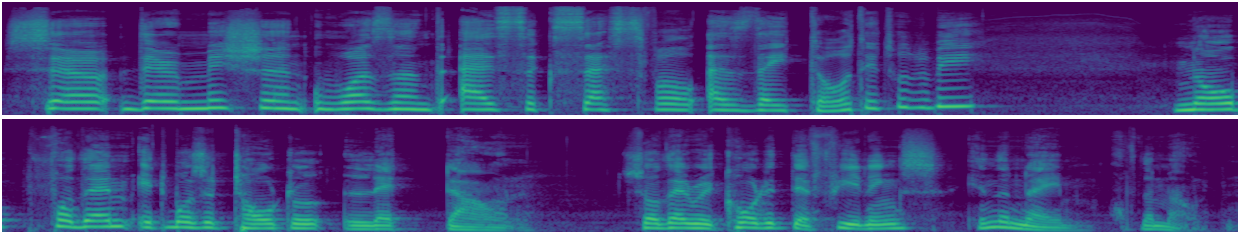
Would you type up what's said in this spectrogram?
So their mission wasn't as successful as they thought it would be? No, for them it was a total letdown. So they recorded their feelings in the name of the mountain.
